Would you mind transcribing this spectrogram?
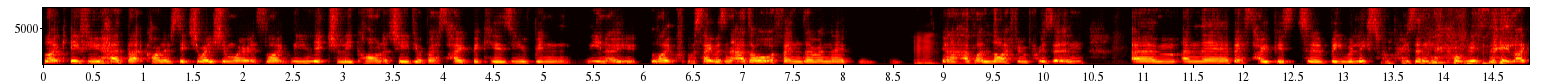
like if you had that kind of situation where it's like you literally can't achieve your best hope because you've been you know like say it was an adult offender and they're mm. going to have like life in prison um, and their best hope is to be released from prison obviously like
